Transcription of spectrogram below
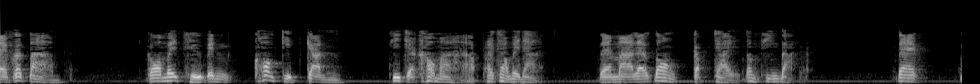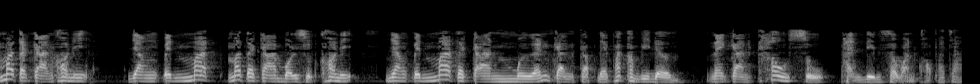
ด ๆก็ตาม ก็ไม่ถือเป็นข้อกีดกันที่จะเข้ามาหาพระเจ้าไม่ได้ แต่มาแล้วต้องกลับใจต้องทิ้งบาปแต่มาตรการข้อนี้ยังเป็นมาตมาตรการบริสุทธิ์ข้อนี้ยังเป็นมาตรการเหมือนกันกับในพระคัมภีร์เดิมในการเข้าสู่แผ่นดินสวรรค์ของพระเจ้า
